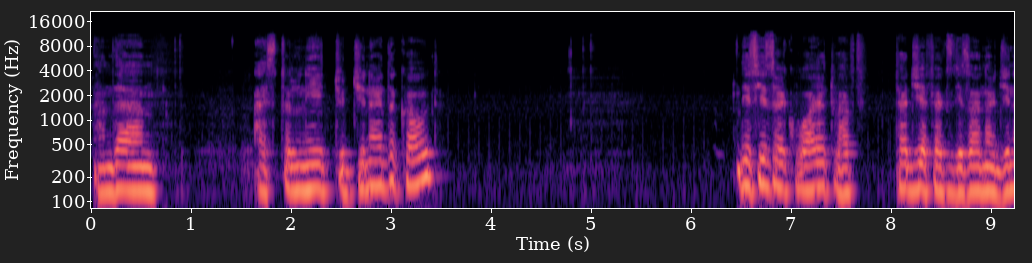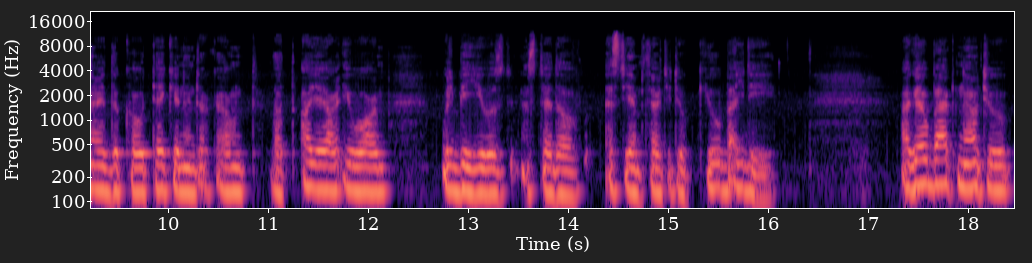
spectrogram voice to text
and then I still need to generate the code. This is required to have TouchGFX Designer generate the code taking into account that IAR EWARM will be used instead of STM32 Cube IDE. I go back now to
